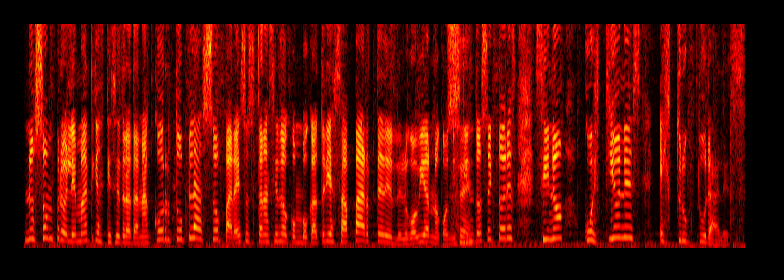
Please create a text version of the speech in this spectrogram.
no son problemáticas que se tratan a corto plazo, para eso se están haciendo convocatorias aparte desde el gobierno con Sí. distintos sectores, sino cuestiones estructurales.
